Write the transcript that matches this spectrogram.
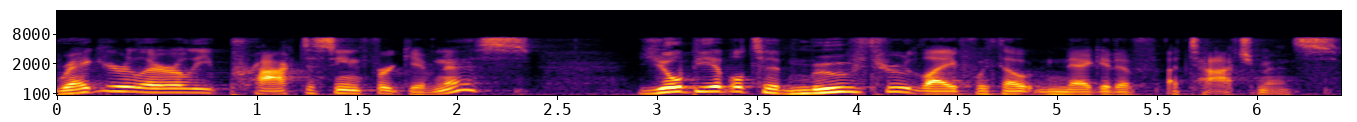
regularly practicing forgiveness, you'll be able to move through life without negative attachments.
